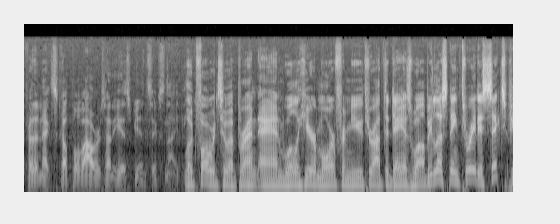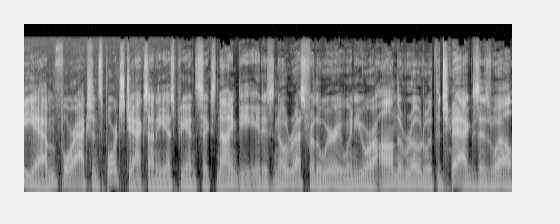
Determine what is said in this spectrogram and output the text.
for the next couple of hours on ESPN 690. Look forward to it, Brent, and we'll hear more from you throughout the day as well. Be listening 3 to 6 p.m. for Action Sports Jax on ESPN 690. It is no rest for the weary when you are on the road with the Jags as well.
